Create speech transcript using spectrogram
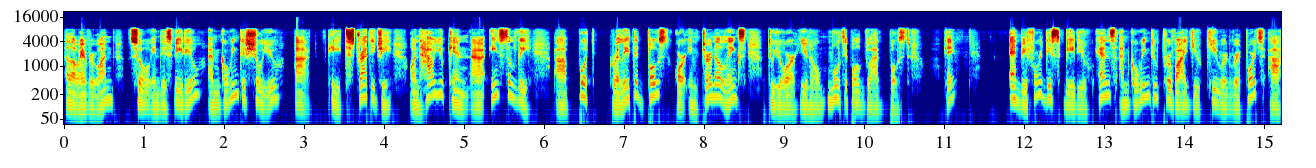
Hello everyone. So in this video, I'm going to show you uh, a strategy on how you can uh, instantly uh, put related posts or internal links to your, you know, multiple blog posts. Okay. And before this video ends, I'm going to provide you keyword reports. Uh,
